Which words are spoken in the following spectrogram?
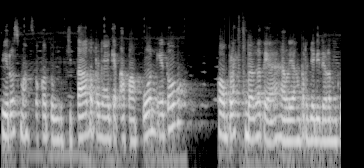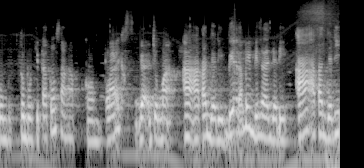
virus masuk ke tubuh kita atau penyakit apa pun itu kompleks banget ya. Hal yang terjadi dalam tubuh kita tuh sangat kompleks. Nggak cuma A akan jadi B tapi bisa jadi A akan jadi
